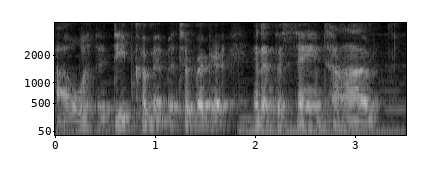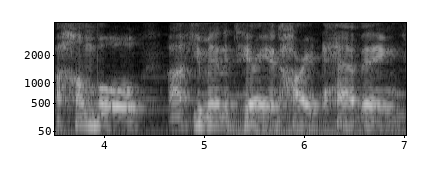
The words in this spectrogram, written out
uh, with a deep commitment to rigor and at the same time a humble uh, humanitarian heart having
